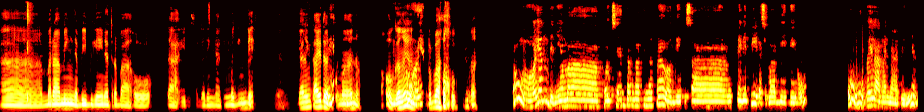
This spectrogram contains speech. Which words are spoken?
ah maraming nabibigay na trabaho dahil sa galing nating mag-English. Galing tayo doon sa mga ano. Ako, hanggang ngayon, ayan. trabaho ko. Oo, ayan din. Yung mga call center na tinatawag dito sa Pilipinas, yung mga BPO. Oo, kailangan natin yan.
